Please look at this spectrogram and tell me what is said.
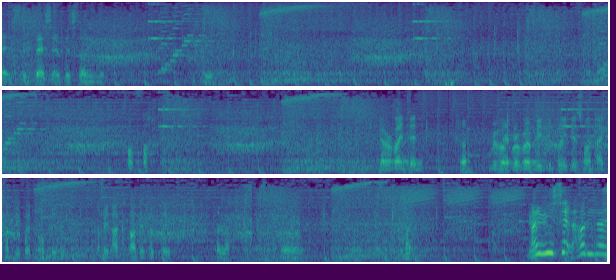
That's the best ever story mode. Okay. Oh, fuck. Never mind then. Huh? Remember, remember me to play this one, I can't even open it. I mean, I can't even play it. Allah. Oh. What? I reset. How did I?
